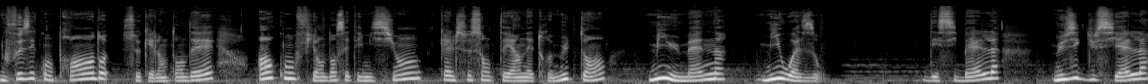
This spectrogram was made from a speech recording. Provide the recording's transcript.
nous faisait comprendre ce qu'elle entendait en confiant dans cette émission qu'elle se sentait un être mutant, mi-humaine, mi-oiseau. Décibel, musique du ciel,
